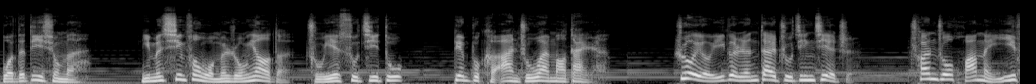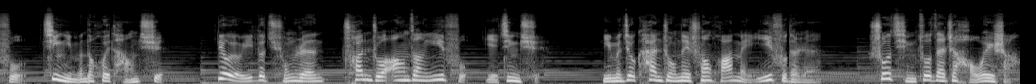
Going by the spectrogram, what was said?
我的弟兄们，你们信奉我们荣耀的主耶稣基督，便不可按住外貌待人。若有一个人戴住金戒指，穿着华美衣服进你们的会堂去，又有一个穷人穿着肮脏衣服也进去，你们就看中那穿华美衣服的人，说：“请坐在这好位上。”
